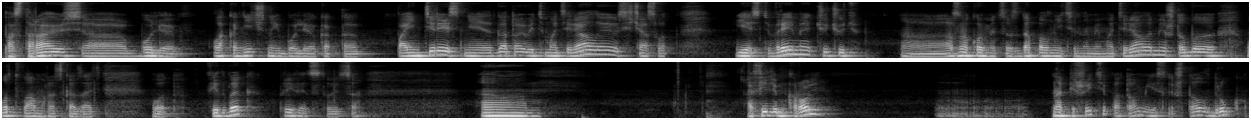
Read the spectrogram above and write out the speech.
постараюсь э, более лаконично и более как-то поинтереснее готовить материалы. Сейчас вот есть время, чуть-чуть э, ознакомиться с дополнительными материалами, чтобы вот вам рассказать. Вот, фидбэк приветствуется. А фильм «Король» напишите потом, если что, вдруг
